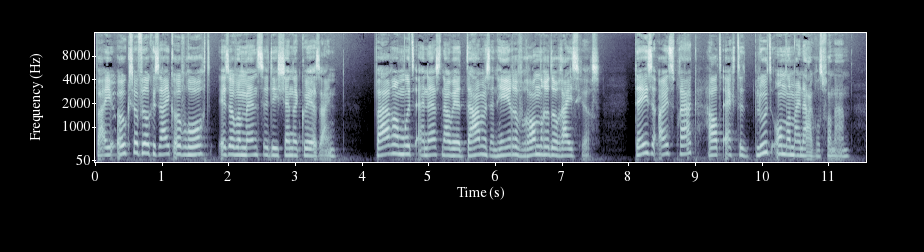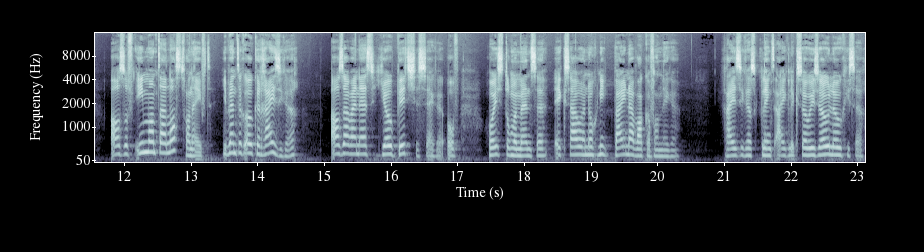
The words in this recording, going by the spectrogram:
Waar je ook zoveel gezeik over hoort, is over mensen die genderqueer zijn. Waarom moet NS nou weer dames en heren veranderen door reizigers? Deze uitspraak haalt echt het bloed onder mijn nagels vandaan. Alsof iemand daar last van heeft. Je bent toch ook een reiziger? Al zou NS yo bitches zeggen of hoi stomme mensen, ik zou er nog niet bijna wakker van liggen. Reizigers klinkt eigenlijk sowieso logischer.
